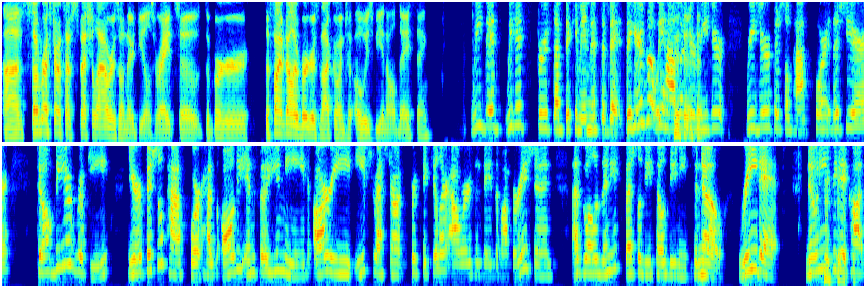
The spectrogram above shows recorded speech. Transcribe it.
Um, some restaurants have special hours on their deals, right? So the burger, the five dollar burger is not going to always be an all day thing. We did we did spruce up the commandments a bit. So here's what we have under read your read your official passport this year. Don't be a rookie. Your official passport has all the info you need, re each restaurant's particular hours and days of operation, as well as any special details you need to know. Read it. No need to get caught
